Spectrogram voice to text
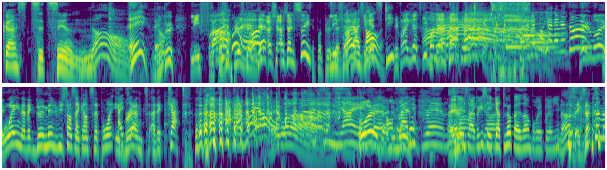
Constantine. non. Hein? Un peu. Les Pas frères. plus de euh, Ah, dettes. je, je le sais. C'est pas plus les de frères frères Star. Gretzky. Les frères Gretzky, Ah. bonne réponse, Pierrick. Je savais même pas qu'il y en avait deux. Eh ouais. Wayne avec 2857 points et Hey, Brent avec 4. Voyons. Et voilà. Ah. Ouais, j'ai On allumé. salue Brent. Hey, Oh ça pris God. ces quatre-là, par exemple, pour être premier. Non, c'est exactement.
